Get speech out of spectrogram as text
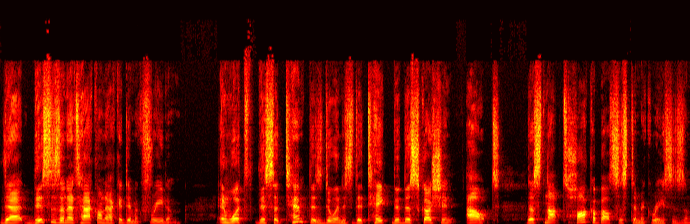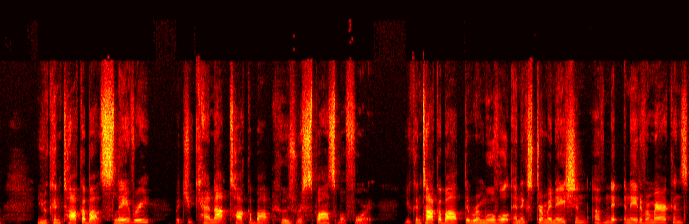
that this is an attack on academic freedom. And what this attempt is doing is to take the discussion out. Let's not talk about systemic racism. You can talk about slavery, but you cannot talk about who's responsible for it. You can talk about the removal and extermination of Native Americans,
